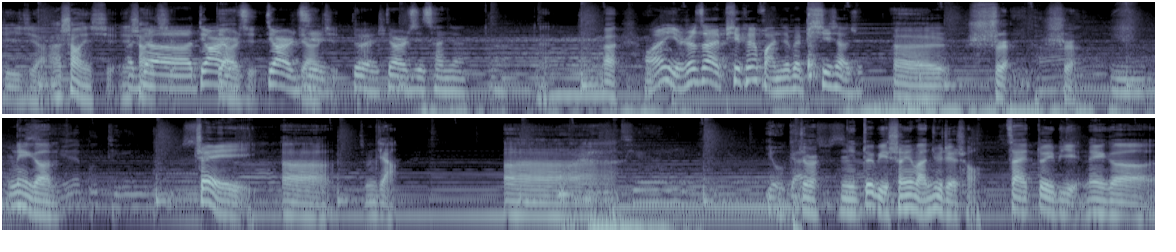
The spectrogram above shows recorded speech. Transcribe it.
第一季啊？啊，上一期呃上一期第二第二季第二第二季对，第第二季参加，嗯，哎好像也是在 PK 环节被 P 下去。呃是是嗯，那个这呃怎么讲呃。就是你对比声音玩具这首，再对比那个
